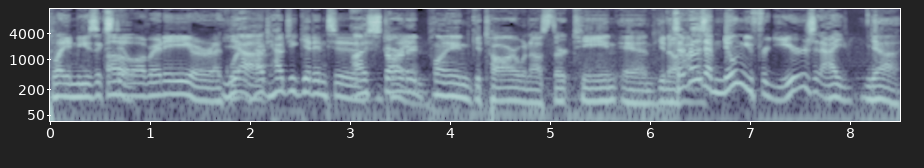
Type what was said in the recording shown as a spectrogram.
playing music still Oh. already, or like, what, Yeah. how'd, you get into? I started playing guitar when I was 13, and, you know, So I- realize I've known you for years, and I yeah.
